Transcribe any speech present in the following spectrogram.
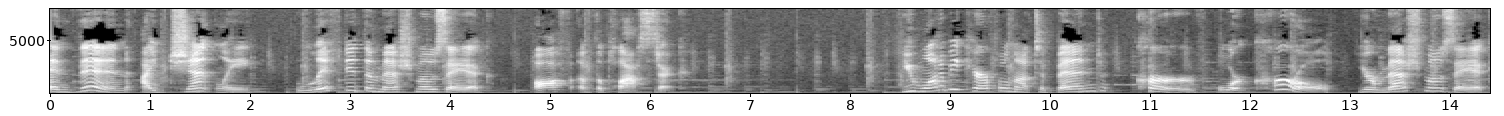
And then I gently lifted the mesh mosaic off of the plastic. You want to be careful not to bend, curve, or curl your mesh mosaic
